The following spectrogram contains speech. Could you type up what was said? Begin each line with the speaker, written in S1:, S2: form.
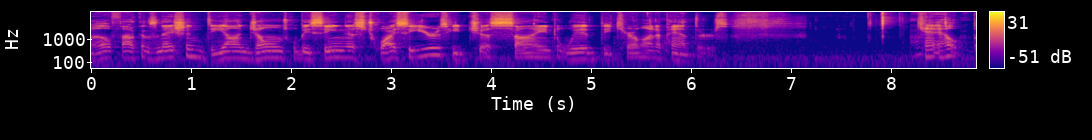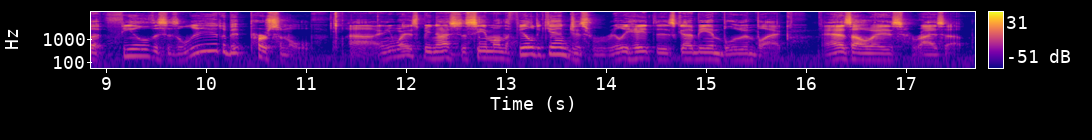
S1: Well, Falcons Nation, Deion Jones will be seeing us twice a year he just signed with the Carolina Panthers. Can't help but feel this is a little bit personal. Uh, anyways, be nice to see him on the field again. Just really hate that it's going to be in blue and black. As always, rise up.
